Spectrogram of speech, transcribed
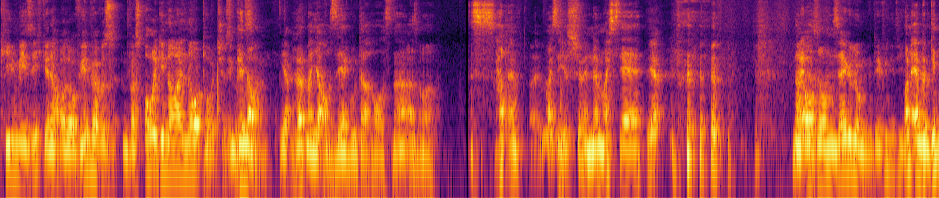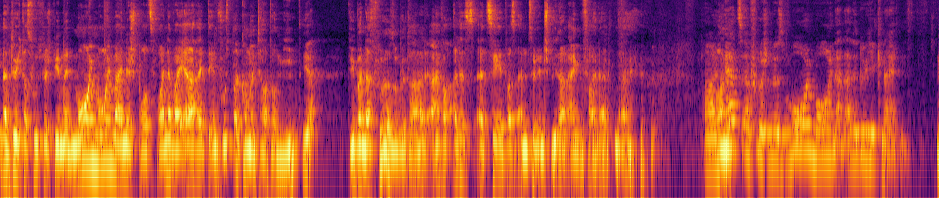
Kielmäßig, genau. Also auf jeden Fall was, was original Norddeutsches. Genau. Ja. Hört man ja auch sehr gut daraus, ne? Also das hat ein, weiß ich, ist schön, ne? Meister. Ja. Nein, auch so ein- sehr gelungen, definitiv. Und er beginnt natürlich das Fußballspiel mit Moin Moin, meine Sportsfreunde, weil er halt den Fußballkommentator mimt, Ja. wie man das früher so getan hat. Er einfach alles erzählt, was einem zu den Spielern eingefallen hat. Ne? Ein Und- herzerfrischendes Moin Moin an alle durchgeknallten.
